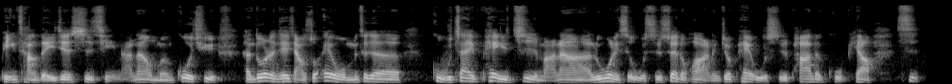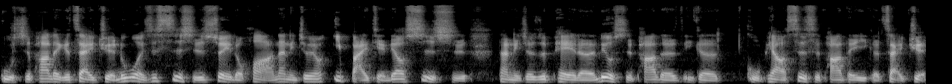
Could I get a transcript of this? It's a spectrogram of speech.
平常的一件事情啊，那我们过去很多人在讲说，哎，我们这个股债配置嘛，那如果你是五十岁的话，你就配五十趴的股票，是五十趴的一个债券；如果你是四十岁的话，那你就用一百减掉四十，那你就是配了六十趴的一个。股票四十趴的一个债券，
